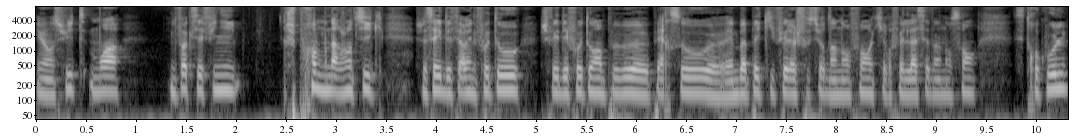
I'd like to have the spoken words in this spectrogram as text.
Et ensuite, moi, une fois que c'est fini, je prends mon argentique, j'essaye de faire une photo, je fais des photos un peu euh, perso, euh, Mbappé qui fait la chaussure d'un enfant, qui refait le lacet d'un enfant, c'est trop cool.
